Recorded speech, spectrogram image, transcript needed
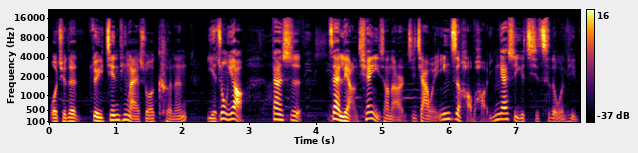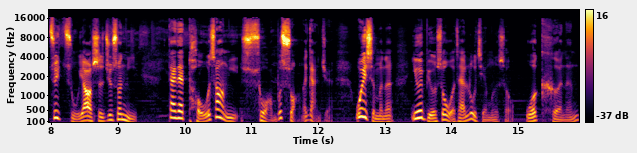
我觉得对监听来说可能也重要，但是。在两千以上的耳机价位，音质好不好应该是一个其次的问题，最主要是就是说你戴在头上你爽不爽的感觉？为什么呢？因为比如说我在录节目的时候，我可能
